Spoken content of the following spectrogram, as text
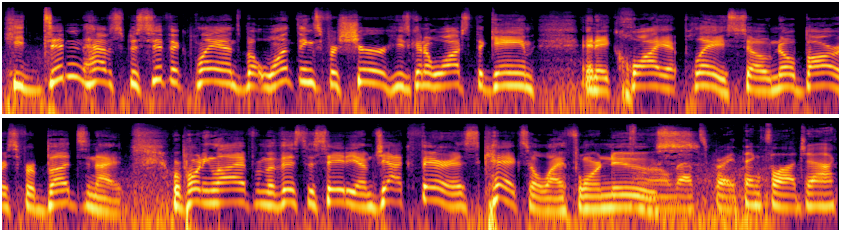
he didn't have specific plans, but one thing's for sure he's going to watch the game in a quiet place, so no bars for Bud tonight. Reporting live from Avista Stadium, Jack Ferris, KXLY4 News. Oh, that's great. Thanks a lot, Jack.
